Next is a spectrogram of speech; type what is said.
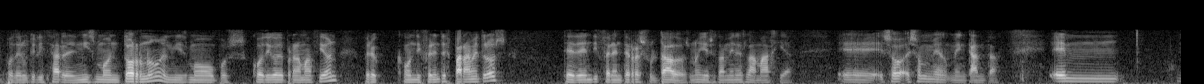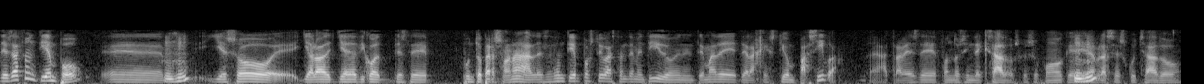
poder utilizar el mismo entorno, el mismo pues, código de programación, pero con diferentes parámetros te den diferentes resultados, ¿no? Y eso también es la magia. Eh, eso eso me, encanta. Em, desde hace un tiempo, eh, y eso eh, ya lo ya digo desde punto personal, desde hace un tiempo estoy bastante metido en el tema de, la gestión pasiva a través de fondos indexados, que supongo que habrás escuchado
